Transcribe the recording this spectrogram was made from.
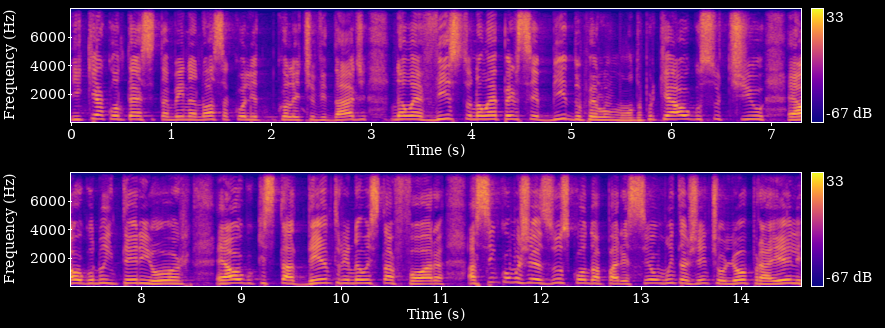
e que acontece também na nossa coletividade não é visto, não é percebido pelo mundo, porque é algo sutil, é algo no interior, é algo que está dentro e não está fora. Assim como Jesus, quando apareceu, muita gente olhou para ele,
